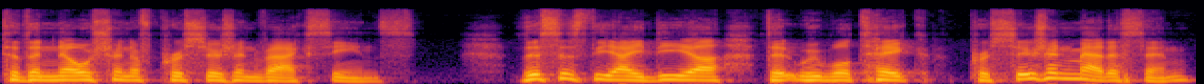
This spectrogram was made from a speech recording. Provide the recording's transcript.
to the notion of precision vaccines. This is the idea that we will take precision medicine.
